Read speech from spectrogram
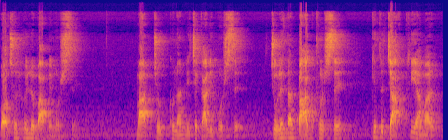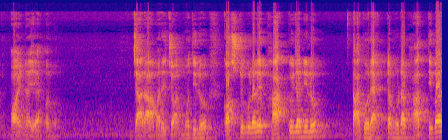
বছর হইল বাপে মরছে। মার চোখ গোলার নিচে কালি পড়ছে। চলে তার পাক ধরছে, কিন্তু চাকরি আমার হয় নাই এখনও। যারা আমারে জন্ম দিল, কষ্টগুলারে ভাগ কইরা নিল, তাগর একটা মোটা ভাত দিবার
